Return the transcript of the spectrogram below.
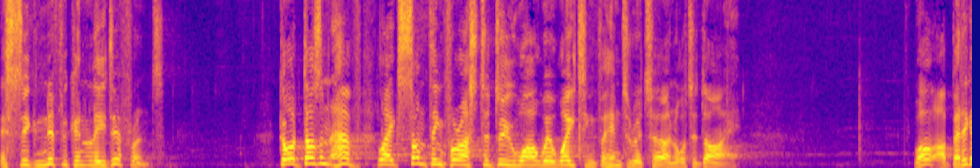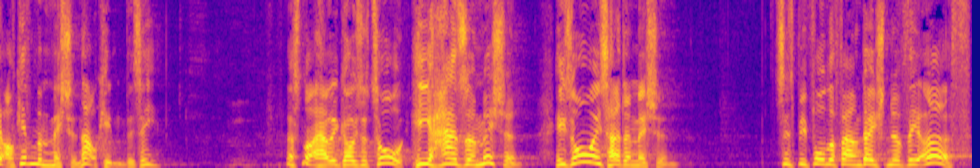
It's significantly different. God doesn't have like something for us to do while we're waiting for him to return or to die. Well, I better get, I'll give him a mission. That'll keep him busy. That's not how it goes at all. He has a mission. He's always had a mission. Since before the foundation of the earth,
